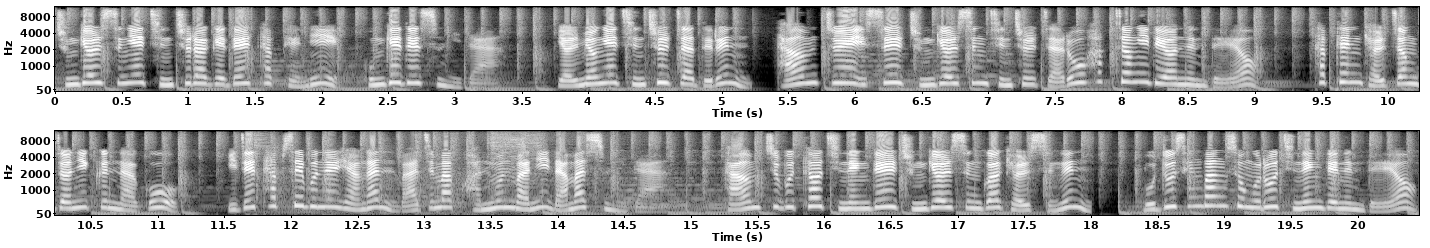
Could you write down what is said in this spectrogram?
준결승에 진출하게 될 탑10이 공개됐습니다. 10명의 진출자들은 다음 주에 있을 준결승 진출자로 확정이 되었는데요. 탑10 결정전이 끝나고 이제 탑7을 향한 마지막 관문만이 남았습니다. 다음 주부터 진행될 준결승과 결승은 모두 생방송으로 진행되는데요.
